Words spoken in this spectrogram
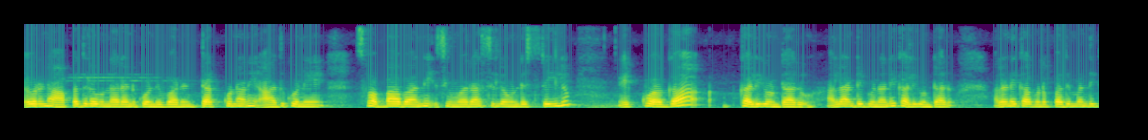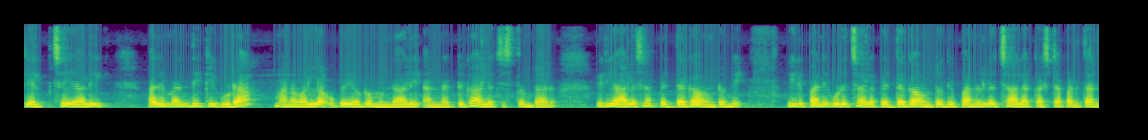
ఎవరైనా ఆపదలో ఉన్నారనుకోండి వారిని టక్కునని ఆదుకునే స్వభావాన్ని సింహరాశిలో ఉండే స్త్రీలు ఎక్కువగా కలిగి ఉంటారు. అలాంటి గుణాన్ని కలిగి ఉంటారు. అలానే కాకుండా పది మందికి హెల్ప్ చేయాలి. పది మందికి కూడా మన వల్ల ఉపయోగం ఉండాలి అన్నట్టుగా ఆలోచిస్తుంటారు. వీరి ఆలోచన పెద్దగా ఉంటుంది. వీరి పని కూడా చాలా పెద్దగా ఉంటుంది. పనుల్లో చాలా కష్టపడతారు.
